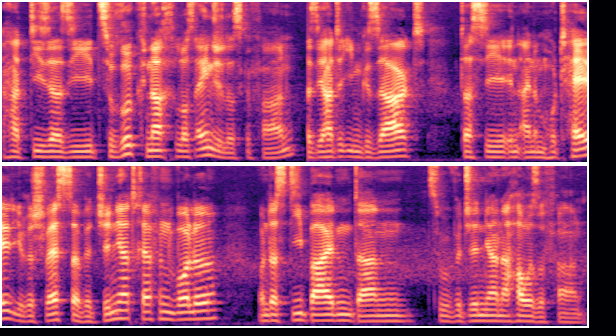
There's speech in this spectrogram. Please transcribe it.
hat dieser sie zurück nach Los Angeles gefahren. Sie hatte ihm gesagt, dass sie in einem Hotel ihre Schwester Virginia treffen wolle und dass die beiden dann zu Virginia nach Hause fahren.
